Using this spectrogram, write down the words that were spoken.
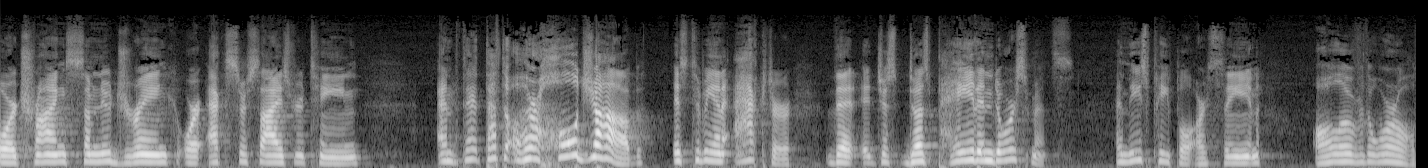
or trying some new drink or exercise routine And that, that their whole job is to be an actor that it just does paid endorsements. And these people are seen all over the world.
